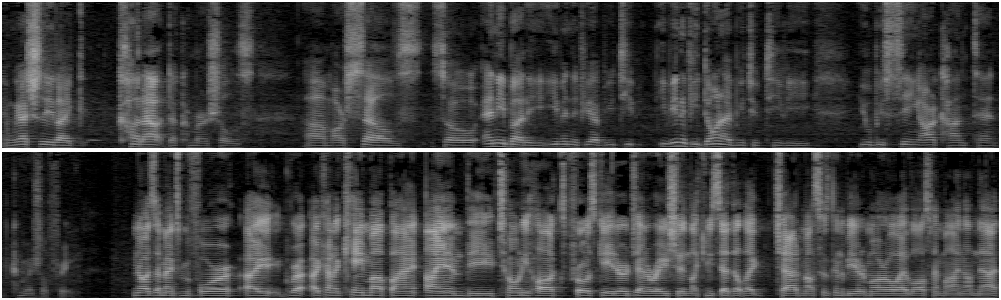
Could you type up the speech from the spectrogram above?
and we actually like cut out the commercials um, ourselves. So anybody, even if you have YouTube, even if you don't have YouTube TV, you'll be seeing our content commercial free. You know, as I mentioned before, I I kind of came up. I I am the Tony Hawk's pro skater generation. Like you said, that like Chad Muska is going to be here tomorrow. I lost my mind on that.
